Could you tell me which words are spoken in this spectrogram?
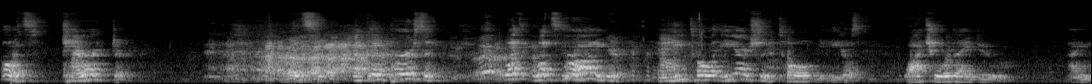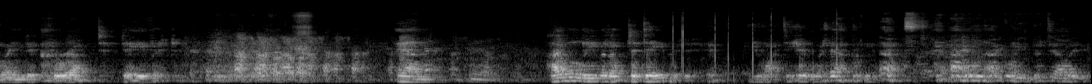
Oh, it's character. It's a good person. What, what's wrong here? And he told, he actually told me, he goes, watch what I do. I'm going to corrupt David. And I will leave it up to David if you want to hear what happened next. I'm not going to tell you.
